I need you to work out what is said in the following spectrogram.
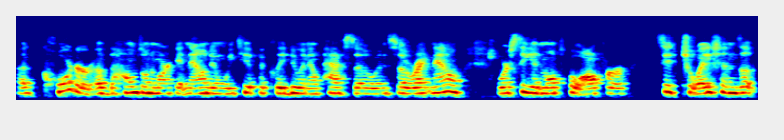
a quarter of the homes on the market now than we typically do in el paso. And so right now we're seeing multiple offer situations up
